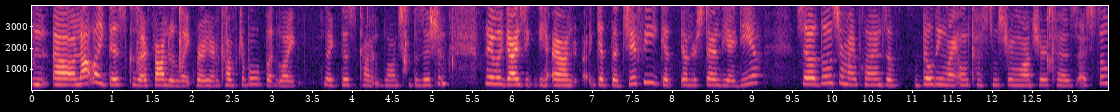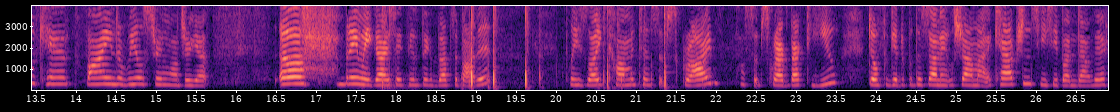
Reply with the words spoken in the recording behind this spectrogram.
uh, not like this because I found it like very uncomfortable, but like like this kind of launching position. But anyway, guys, and get the Jiffy, get understand the idea. So those are my plans of building my own custom string launcher because I still can't find a real string launcher yet. Uh, but anyway, guys, I think that's about it. Please like, comment, and subscribe. I'll subscribe back to you. Don't forget to put the sound English automatic captions, CC button down there.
